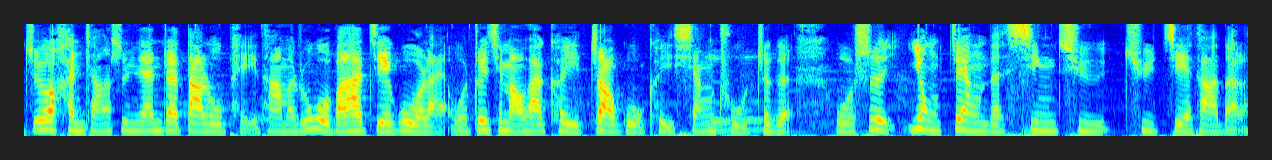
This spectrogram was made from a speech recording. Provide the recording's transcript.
就很长时间在大陆陪他嘛。如果我把他接过来，我最起码我还可以照顾，可以相处。这个我是用这样的心去去接他的了。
